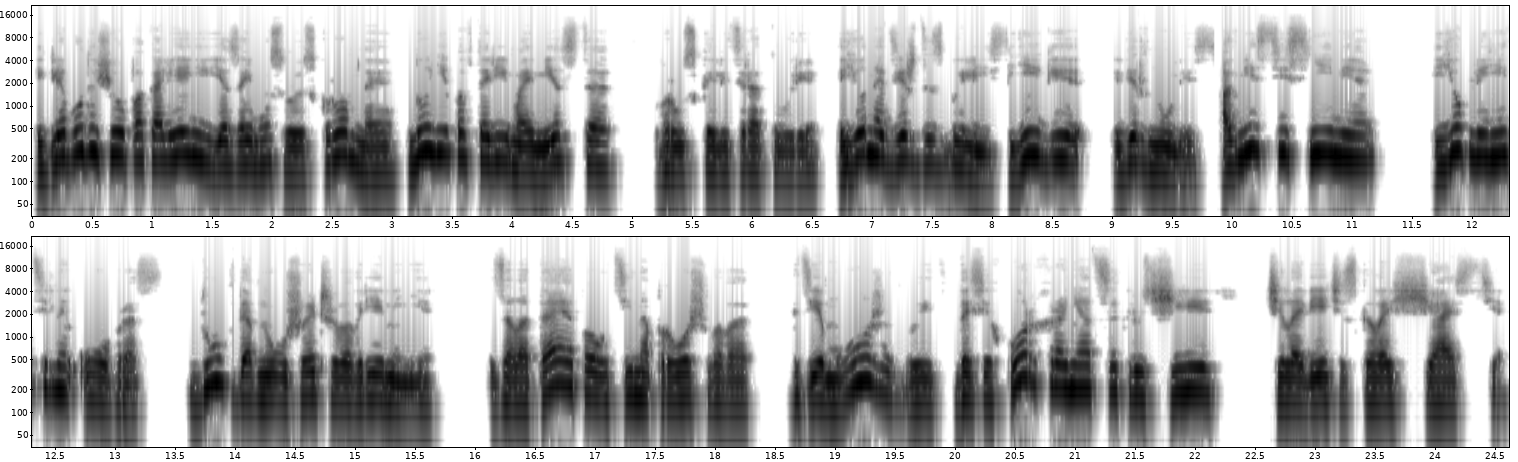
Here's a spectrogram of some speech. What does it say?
и для будущего поколения я займу свое скромное, но неповторимое место в русской литературе. Ее надежды сбылись, книги вернулись, а вместе с ними ее пленительный образ, дух давно ушедшего времени, золотая паутина прошлого, где, может быть, до сих пор хранятся ключи человеческого счастья.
